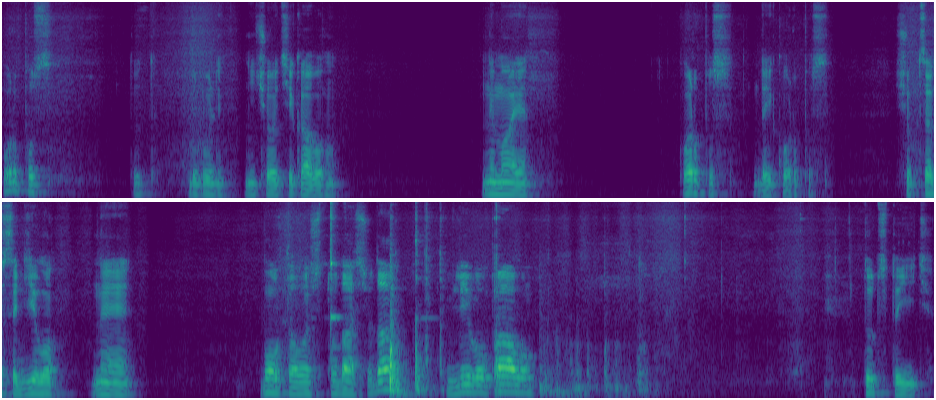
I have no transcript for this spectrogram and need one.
корпус. Тут доволі нічого цікавого немає. Корпус, де й корпус. Щоб це все діло не бовталось туди-сюди, вліво-вправо. Тут стоїть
